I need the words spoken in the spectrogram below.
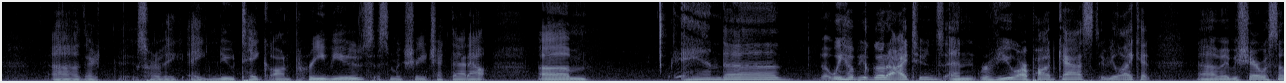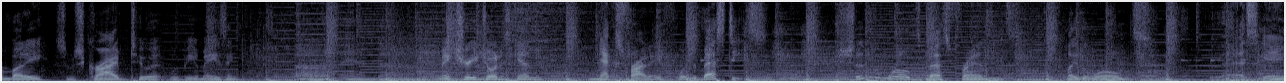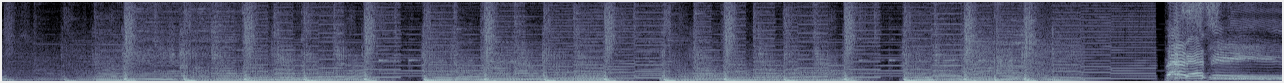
Uh, they're sort of a, a new take on previews, so make sure you check that out. Um, and uh, we hope you'll go to iTunes and review our podcast if you like it. Uh, maybe share with somebody. Subscribe to it would be amazing. Uh, and uh, make sure you join us again next Friday for the besties. Shouldn't the world's best friends play the world's best games? Besties!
